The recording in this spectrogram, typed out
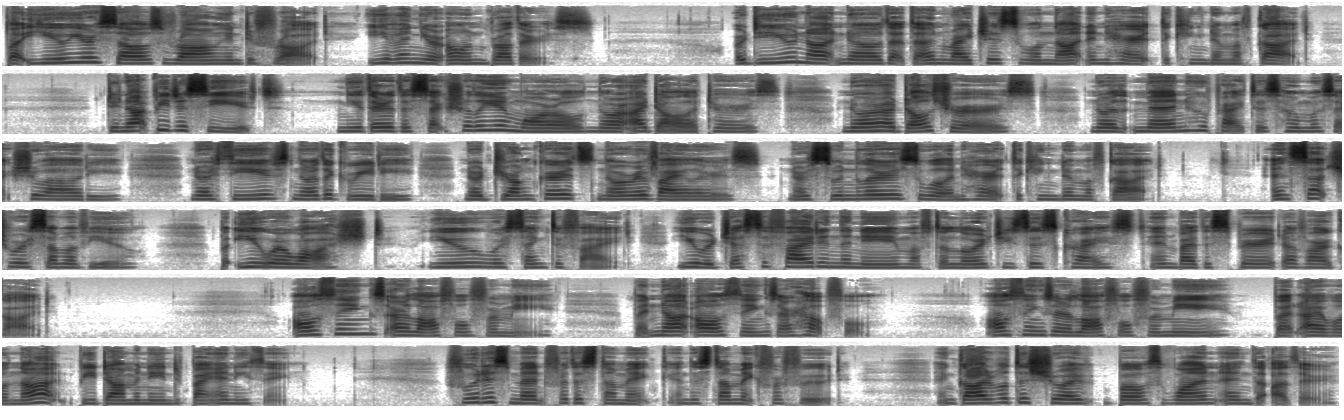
But you yourselves wrong and defraud, even your own brothers. Or do you not know that the unrighteous will not inherit the kingdom of God? Do not be deceived. Neither the sexually immoral, nor idolaters, nor adulterers, nor men who practice homosexuality, nor thieves, nor the greedy, nor drunkards, nor revilers, nor swindlers will inherit the kingdom of God. And such were some of you. But you were washed, you were sanctified, you were justified in the name of the Lord Jesus Christ and by the Spirit of our God. All things are lawful for me, but not all things are helpful. All things are lawful for me, but I will not be dominated by anything. Food is meant for the stomach, and the stomach for food, and God will destroy both one and the other.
